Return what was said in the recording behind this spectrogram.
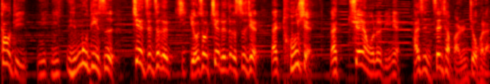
到底你你你目的是借着这个，有时候借着这个事件来凸显、来宣扬我的理念，还是你真想把人救回来？”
